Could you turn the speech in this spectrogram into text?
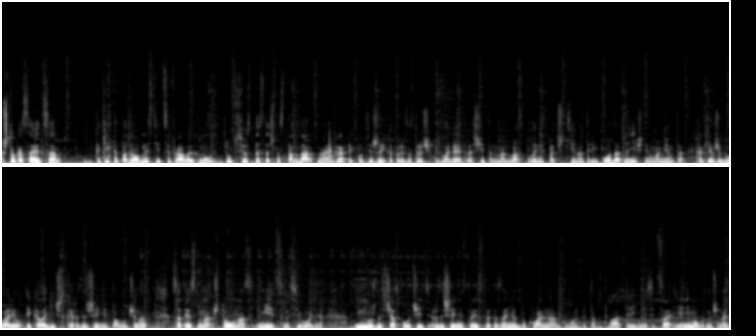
Что касается каких-то подробностей цифровых, ну, тут все достаточно стандартно. График платежей, который застройщик предлагает, рассчитан на 2,5, почти на 3 года от нынешнего момента. Как я уже говорил, экологическое разрешение получено. Соответственно, что у нас имеется на сегодня? Им нужно сейчас получить разрешение строительства, это займет буквально, может быть, там 2-3 месяца, и они могут начинать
